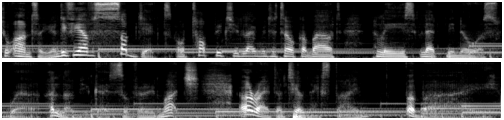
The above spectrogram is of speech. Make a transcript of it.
to answer you. And if you have subjects or topics you'd like me to talk about, please let me know as well. I love you guys so very much. All right, until next time, bye bye.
